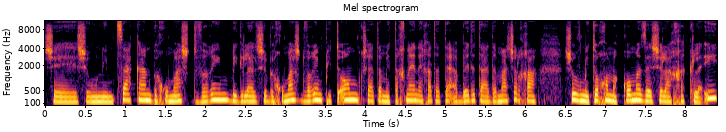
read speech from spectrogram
ש, שהוא נמצא כאן בחומש דברים, בגלל שבחומש דברים פתאום כשאתה מתכנן איך אתה תאבד את האדמה שלך, שוב, מתוך המקום הזה של החקלאי,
